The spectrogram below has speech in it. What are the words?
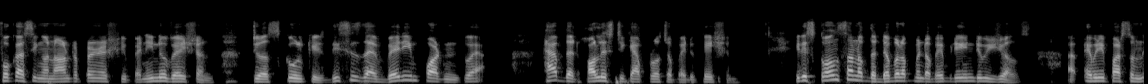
focusing on entrepreneurship and innovation to a school kids, this is a very important to have that holistic approach of education. It is concern of the development of every individuals, uh, every person,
